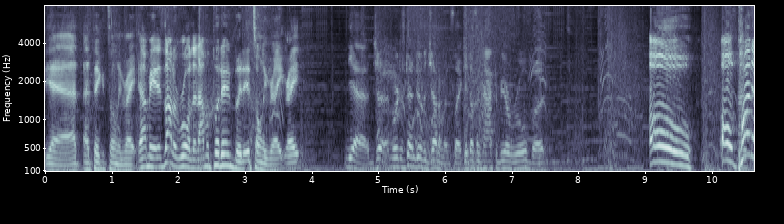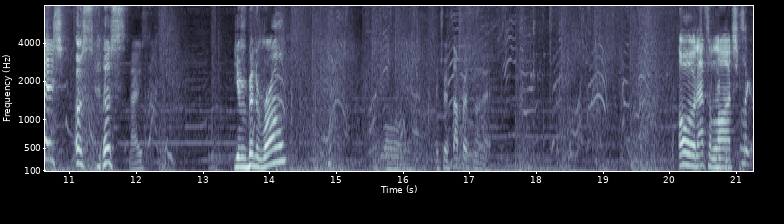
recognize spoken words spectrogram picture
Yeah, I, I think it's only right. I mean, it's not a rule that I'm gonna put in, but it's only right, right? Yeah, we're just gonna do the gentlemen's. Like, it doesn't have to be a rule, but Oh, oh, punish! Us, us. Nice. You ever been to Rome? Oh. Hey, True, stop pressing on that. Oh, that's a launch. it's like,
